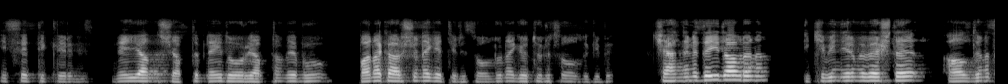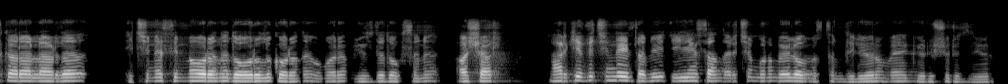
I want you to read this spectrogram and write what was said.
hissettikleriniz. Neyi yanlış yaptım, neyi doğru yaptım ve bu bana karşı ne getirisi oldu, ne götürüsü oldu gibi. Kendinize iyi davranın. 2025'te aldığınız kararlarda içine sinme oranı, doğruluk oranı umarım %90'ı aşar. Herkes için değil tabii. İyi insanlar için bunun böyle olmasını diliyorum ve görüşürüz diyorum.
